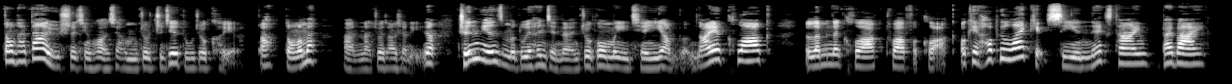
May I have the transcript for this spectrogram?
当它大于十的情况下，我们就直接读就可以了啊，懂了吗？啊，那就到这里。那整点怎么读也很简单，就跟我们以前一样，比如 nine o'clock, eleven o'clock, twelve o'clock。OK，hope you like it. See you next time. Bye bye.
